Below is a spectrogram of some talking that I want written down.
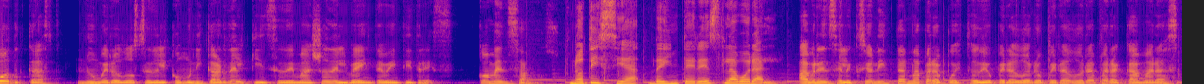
podcast número 12 del comunicar del 15 de mayo del 2023. Comenzamos. Noticia de interés laboral. Abren selección interna para puesto de operador-operadora para cámaras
